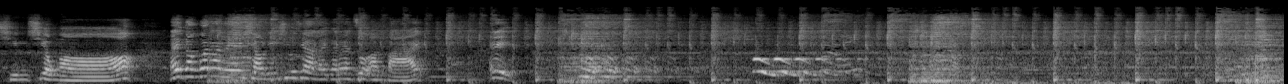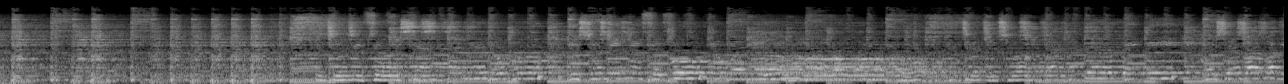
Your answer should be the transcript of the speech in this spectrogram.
形象哦。来，赶快咱的小林休假来给咱做安排。哎。就你坐下的路口，你说你黑色不用挽留。就你装扮的背影，好像把我也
